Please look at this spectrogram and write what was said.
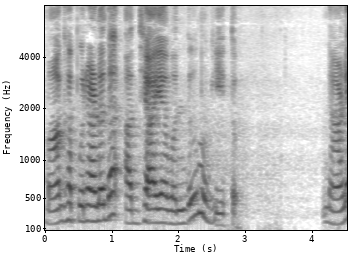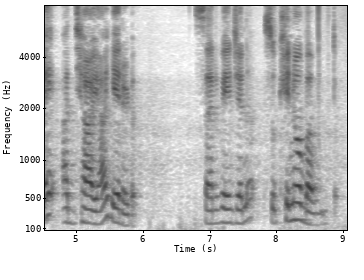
ಮಾಘ ಪುರಾಣದ ಅಧ್ಯಾಯ ಒಂದು ಮುಗಿಯಿತು. ನಾಳೆ ಅಧ್ಯಾಯ ಎರಡು. ಸರ್ವೇ ಜನ ಸುಖಿನೋ ಭವಂತು.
